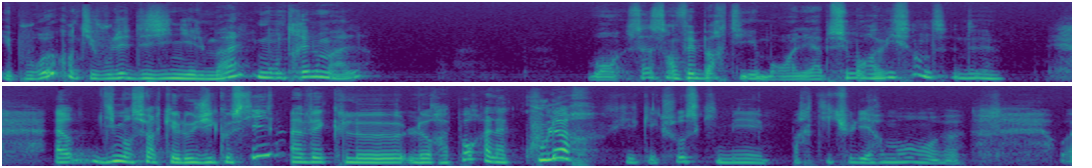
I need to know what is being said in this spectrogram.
et pour eux, quand ils voulaient désigner le mal, ils montraient le mal. Bon, ça, ça en fait partie. Bon, elle est absolument ravissante. Alors, dimension archéologique aussi, avec le, rapport à la couleur, qui est quelque chose qui m'est particulièrement, euh,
